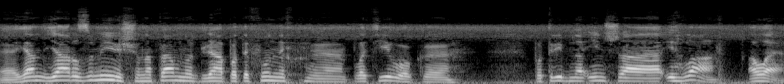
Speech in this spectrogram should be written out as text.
Е, Я, я розумію, що напевно для патефонних е, платівок е, потрібна інша ігла, але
